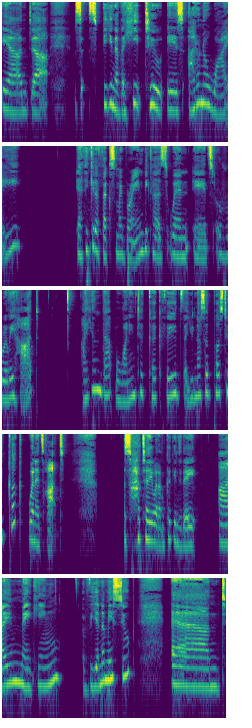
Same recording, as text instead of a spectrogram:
And uh, speaking of the heat, too, is I don't know why. I think it affects my brain because when it's really hot, I end up wanting to cook foods that you're not supposed to cook when it's hot. So I'll tell you what I'm cooking today. I'm making Vietnamese soup and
